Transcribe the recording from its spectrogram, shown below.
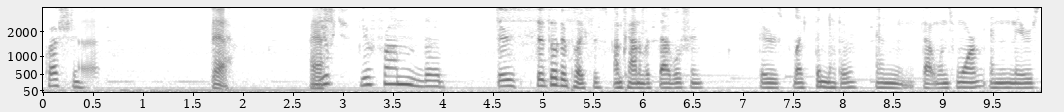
question. yeah, You're- ask. You're, from the. There's there's other places I'm kind of establishing. There's like the Nether, and that one's warm, and then there's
